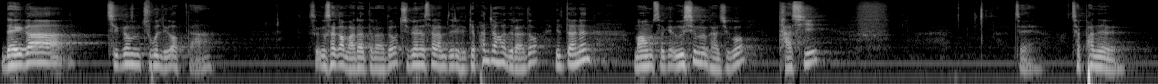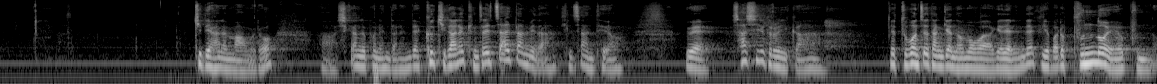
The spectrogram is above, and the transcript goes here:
내가 지금 죽을 리가 없다. 그래서 의사가 말하더라도 주변의 사람들이 그렇게 판정하더라도 일단은 마음속에 의심을 가지고 다시 이제 재판을 기대하는 마음으로 어, 시간을 보낸다는데 그 기간은 굉장히 짧답니다. 길지 않대요. 왜? 사실이 그러니까. 두 번째 단계 넘어가게 되는데 그게 바로 분노예요, 분노.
